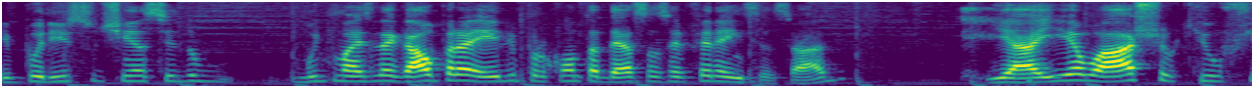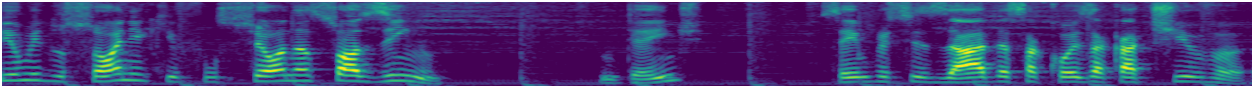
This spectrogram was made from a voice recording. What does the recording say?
e por isso tinha sido muito mais legal pra ele por conta dessas referências, sabe? E aí eu acho que o filme do Sonic funciona sozinho. Entende? Sem precisar dessa coisa cativa.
